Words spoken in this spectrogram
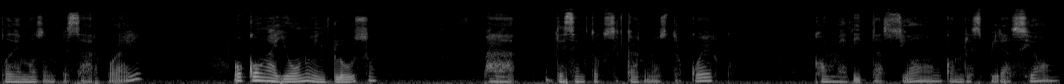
podemos empezar por ahí. O con ayuno incluso, para desintoxicar nuestro cuerpo, con meditación, con respiración.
